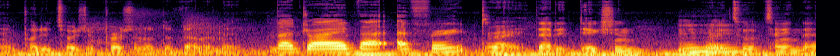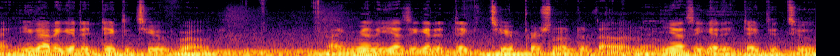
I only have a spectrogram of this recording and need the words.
and put it towards your personal development, that drive, that effort, right? That addiction, mm-hmm. right? To obtain that, you got to get addicted to your growth. Like really, you have to get addicted to your personal development. You have to get addicted to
